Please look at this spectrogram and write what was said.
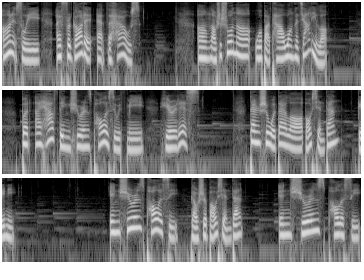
Honestly, I forgot it at the house. 嗯，老实说呢，我把它忘在家里了。But I have the insurance policy with me. Here it is. 但是我带了保险单给你。Insurance policy 表示保险单，insurance policy。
